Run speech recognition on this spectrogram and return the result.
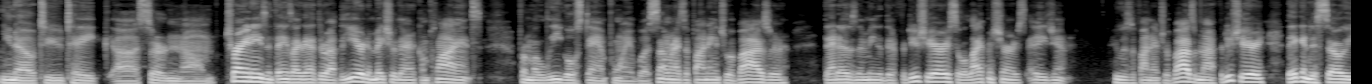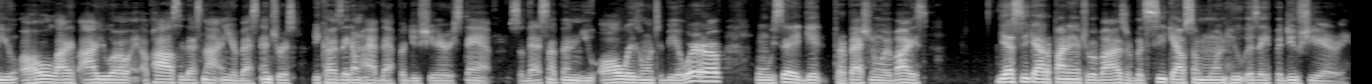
you know, to take uh, certain um, trainings and things like that throughout the year to make sure they're in compliance from a legal standpoint. But someone as a financial advisor, that doesn't mean that they're fiduciary. So a life insurance agent who is a financial advisor, not fiduciary, they can just sell you a whole life IUL, a policy that's not in your best interest because they don't have that fiduciary stamp. So that's something you always want to be aware of when we say get professional advice. Yes, seek out a financial advisor, but seek out someone who is a fiduciary,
